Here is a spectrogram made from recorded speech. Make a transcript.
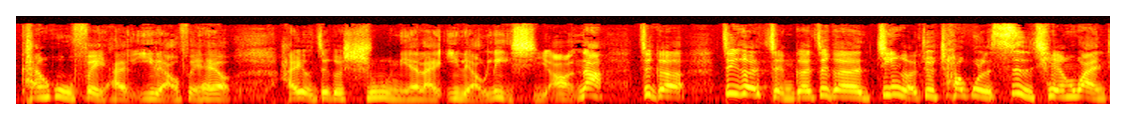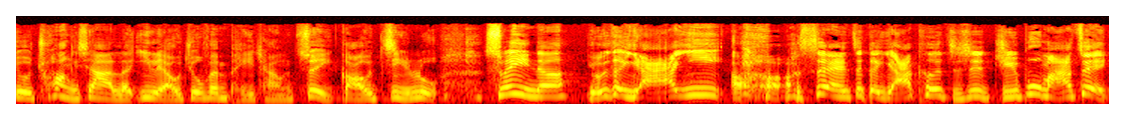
看护费、还有医疗费，还有还有这个十五年来医疗利息啊。那这个这个整个这个金额就超过了四千万，就创下了医疗纠纷赔偿最高纪录。所以呢，有一个牙医 啊，虽然这个牙科只是局部麻醉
